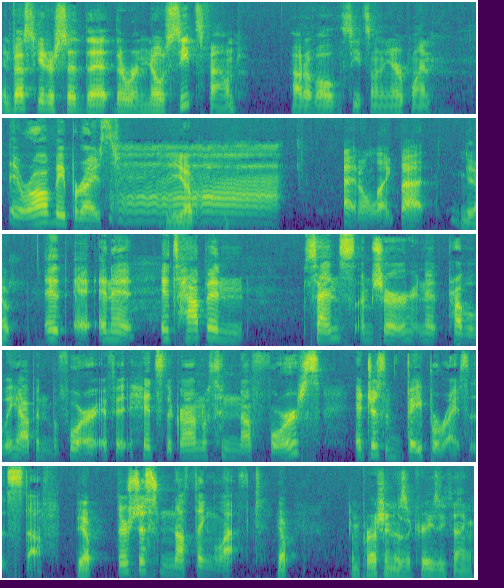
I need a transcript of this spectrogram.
Investigators said that there were no seats found out of all the seats on the airplane. They were all vaporized. Yep. I don't like that. Yep. It, it and it it's happened since I'm sure, and it probably happened before. If it hits the ground with enough force, it just vaporizes stuff. Yep. There's just nothing left. Yep. Compression is a crazy thing.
